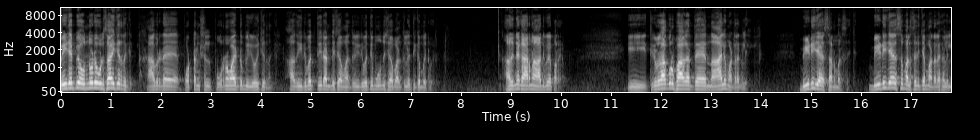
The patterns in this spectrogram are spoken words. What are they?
ബി ജെ പി ഒന്നുകൂടി ഉത്സാഹിച്ചിരുന്നെങ്കിൽ അവരുടെ പൊട്ടൻഷ്യൽ പൂർണമായിട്ടും വിനിയോഗിച്ചിരുന്നെങ്കിൽ അത് ഇരുപത്തി രണ്ട് ശതമാനത്തിൽ ഇരുപത്തി മൂന്ന് ശതമാനത്തിൽ എത്തിക്കാൻ പറ്റുമായിരുന്നു. അതിന്റെ കാരണം ആദ്യമേ പറയാം. ഈ തിരുവിതാംകൂർ ഭാഗത്തെ നാല് മണ്ഡലങ്ങളിൽ ബി ഡി ജെ എസ് ആണ് മത്സരിച്ചത്. ബി ഡി ജെ എസ് മത്സരിച്ച മണ്ഡലങ്ങളിൽ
